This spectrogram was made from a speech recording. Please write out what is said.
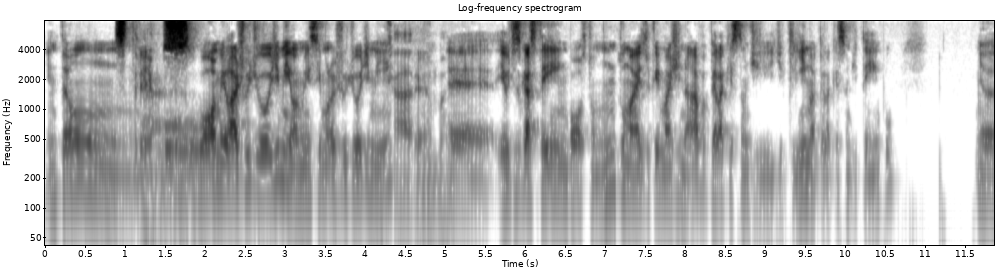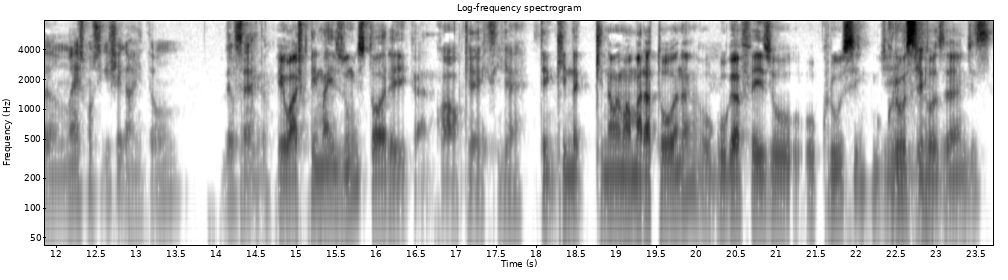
Então, Extremos. O, o, homem lá judiou de mim, o homem em cima lá judiou de mim. Caramba. É, eu desgastei em Boston muito mais do que eu imaginava, pela questão de, de clima, pela questão de tempo. Uh, mas consegui chegar, então deu certo. Eu acho que tem mais uma história aí, cara. Qual que é? Que é? Tem, que, que não é uma maratona. O Guga fez o, o Cruce de, de Los Angeles,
